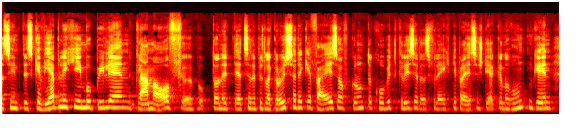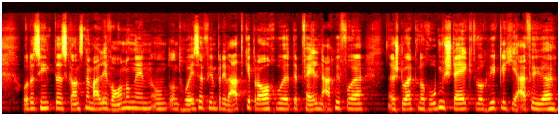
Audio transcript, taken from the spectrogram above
sind das gewerbliche Immobilien, Klammer auf, äh, ob da nicht derzeit ein bisschen eine größere Gefahr ist aufgrund der Covid-Krise, dass vielleicht die Preise stärker nach unten gehen, oder sind das ganz normale Wohnungen und, und Häuser für den Privatgebrauch, wo der Pfeil nach wie vor äh, stark nach oben steigt, wo auch wirklich Jahr für Jahr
